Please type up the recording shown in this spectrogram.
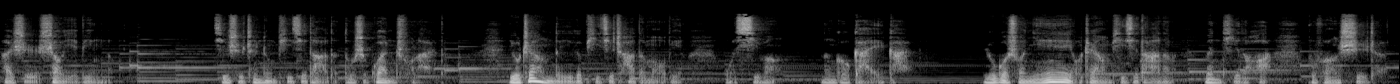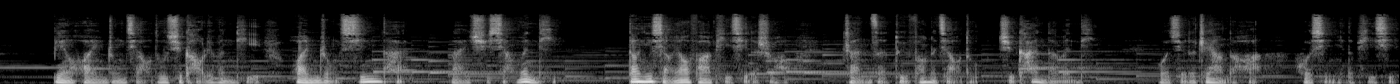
还是少爷病呢？其实真正脾气大的都是惯出来的，有这样的一个脾气差的毛病，我希望能够改一改。如果说您也有这样脾气大的，问题的话，不妨试着变换一种角度去考虑问题，换一种心态来去想问题。当你想要发脾气的时候，站在对方的角度去看待问题，我觉得这样的话，或许你的脾气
